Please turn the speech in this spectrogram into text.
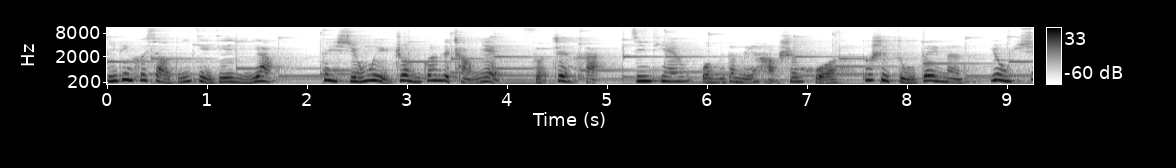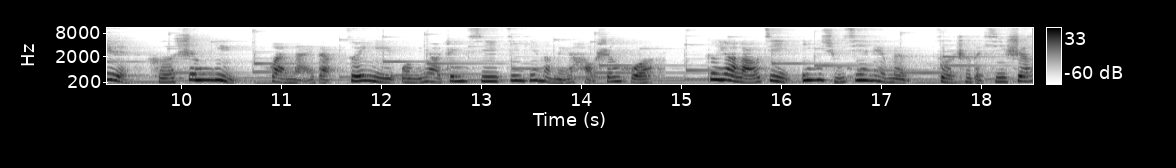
一定和小迪姐姐一样，被雄伟壮观的场面所震撼。今天我们的美好生活都是祖辈们用血和生命换来的，所以我们要珍惜今天的美好生活，更要牢记英雄先烈们做出的牺牲。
